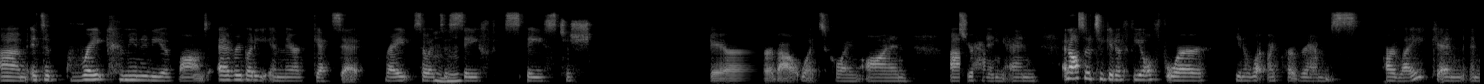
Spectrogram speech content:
um, it's a great community of moms. Everybody in there gets it, right? So it's mm-hmm. a safe space to share about what's going on uh, you're having and and also to get a feel for you know what my programs are like and and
